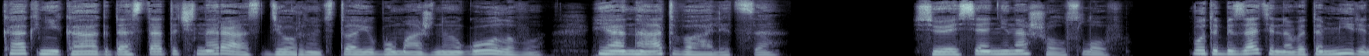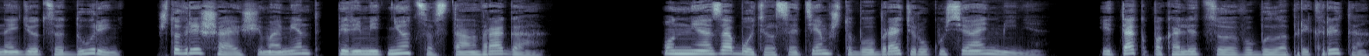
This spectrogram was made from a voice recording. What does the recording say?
Как-никак достаточно раз дернуть твою бумажную голову, и она отвалится». Сюэся не нашел слов. Вот обязательно в этом мире найдется дурень, что в решающий момент переметнется в стан врага. Он не озаботился тем, чтобы убрать руку Сюаньминя. И так, пока лицо его было прикрыто,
